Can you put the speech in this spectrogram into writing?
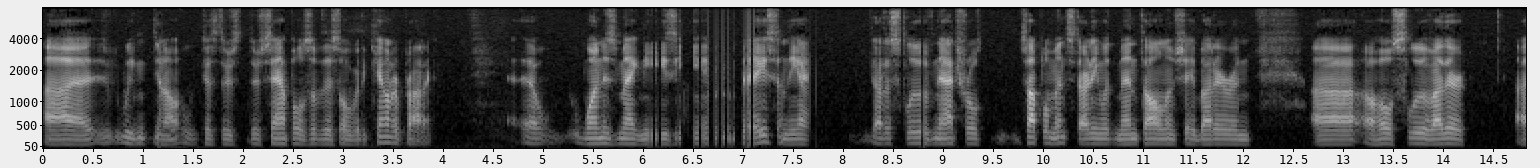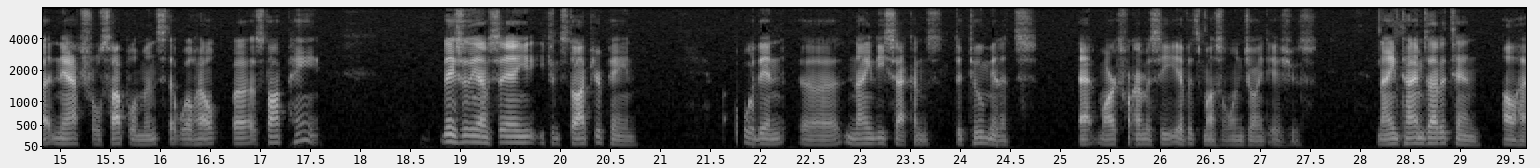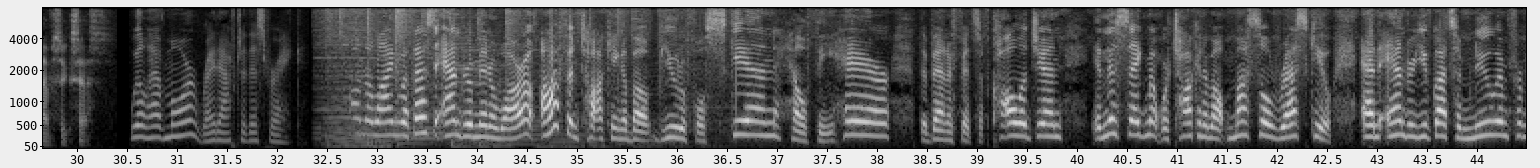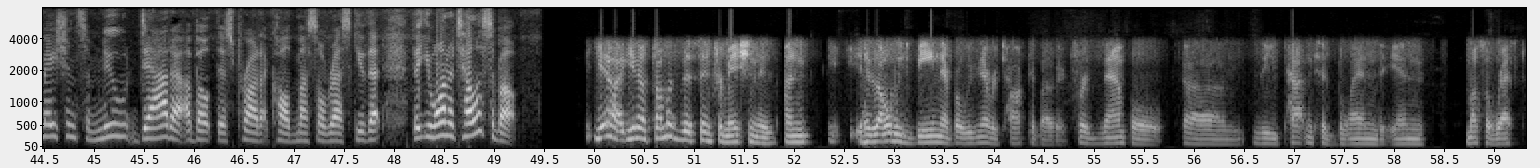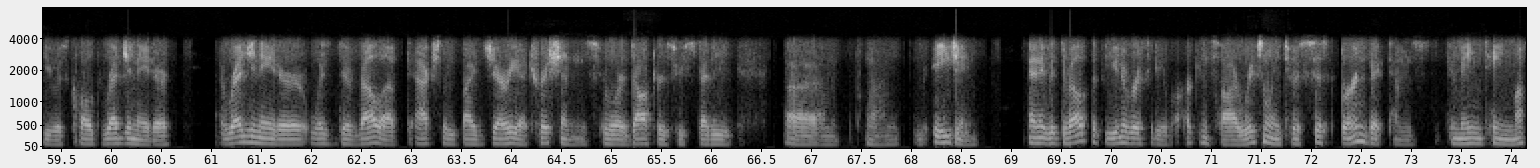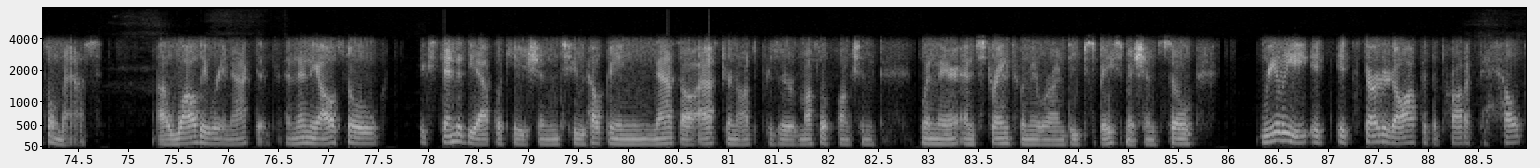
Uh, we, you know, because there's there's samples of this over the counter product. Uh, one is magnesium based, and the got a slew of natural supplements, starting with menthol and shea butter, and uh, a whole slew of other uh, natural supplements that will help uh, stop pain. Basically, I'm saying you can stop your pain within uh, 90 seconds to two minutes at Mark's Pharmacy if it's muscle and joint issues. Nine times out of 10, I'll have success. We'll have more right after this break. On the line with us, Andrew Minowara, often talking about beautiful skin, healthy hair, the benefits of collagen. In this segment, we're talking about muscle rescue. And Andrew, you've got some new information, some new data about this product called Muscle Rescue that, that you want to tell us about. Yeah, you know, some of this information is un, has always been there, but we've never talked about it. For example, um, the patented blend in muscle rescue is called Regenator. A Regenator was developed actually by geriatricians who are doctors who study um, um, aging. And it was developed at the University of Arkansas originally to assist burn victims to maintain muscle mass uh, while they were inactive. And then they also extended the application to helping NASA astronauts preserve muscle function when they're and strength when they were on deep space missions. So really, it, it started off as a product to help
